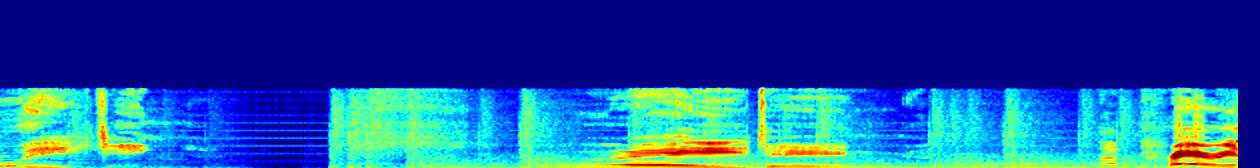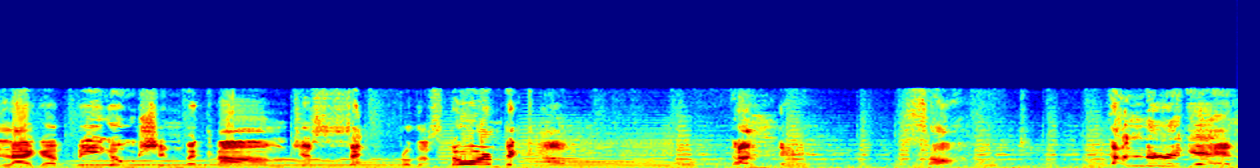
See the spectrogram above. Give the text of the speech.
Waiting. Waiting. The prairie like a big ocean become, just set for the storm to come. Thunder. Soft. Thunder again.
